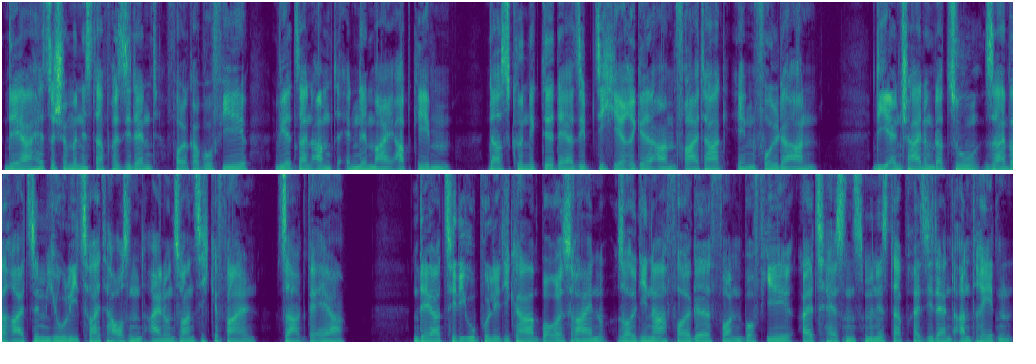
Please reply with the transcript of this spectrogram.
Der hessische Ministerpräsident Volker Bouffier wird sein Amt Ende Mai abgeben. Das kündigte der 70-Jährige am Freitag in Fulda an. Die Entscheidung dazu sei bereits im Juli 2021 gefallen, sagte er. Der CDU-Politiker Boris Rhein soll die Nachfolge von Bouffier als Hessens Ministerpräsident antreten.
